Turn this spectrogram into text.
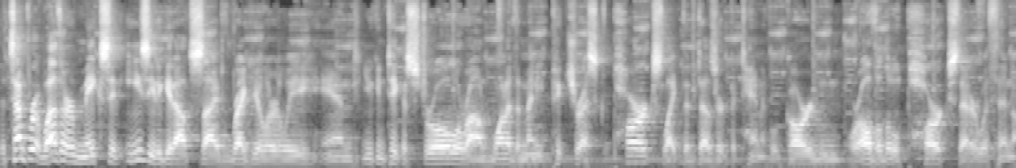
The temperate weather makes it easy to get outside regularly, and you can take a stroll around one of the many picturesque parks like the Desert Botanical Garden or all the little parks that are within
